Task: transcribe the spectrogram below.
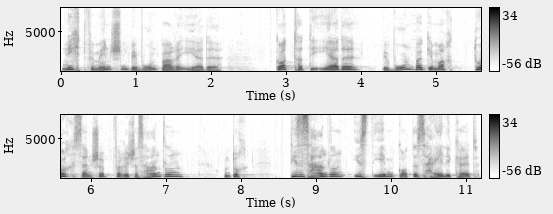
nicht für Menschen bewohnbare Erde. Gott hat die Erde bewohnbar gemacht durch sein schöpferisches Handeln und durch dieses Handeln ist eben Gottes Heiligkeit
